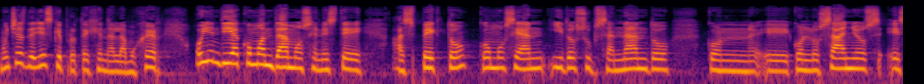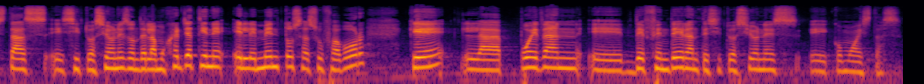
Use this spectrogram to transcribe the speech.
muchas leyes que protegen a la mujer. Hoy en día, ¿cómo andamos en este aspecto? ¿Cómo se han ido subsanando con, eh, con los años estas eh, situaciones donde la mujer ya tiene elementos a su favor que la puedan eh, defender ante situaciones como estas?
